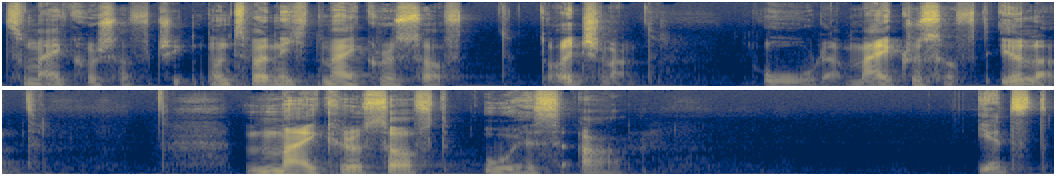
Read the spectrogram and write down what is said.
zu Microsoft schicken. Und zwar nicht Microsoft Deutschland oder Microsoft Irland, Microsoft USA. Jetzt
